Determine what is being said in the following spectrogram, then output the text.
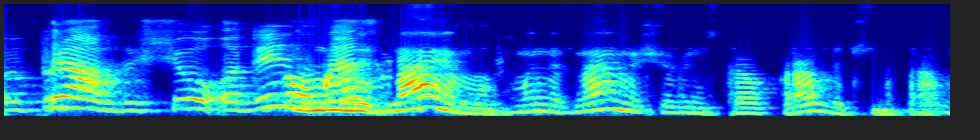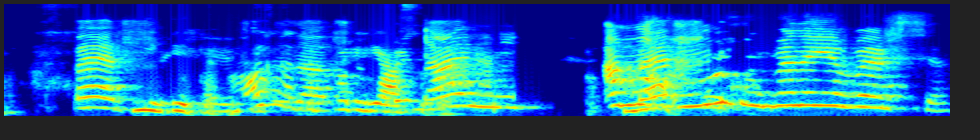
е, правду, що один Ну, з ми не нас знаємо, ми не знаємо, що він сказав правду чи неправду. перший Ні, діти, можна сказав, тепер що я принаймні А мо- Перший. можна, в мене є версія.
